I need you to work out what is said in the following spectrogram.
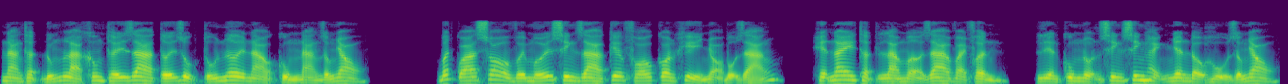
nàng thật đúng là không thấy ra tới dục tú nơi nào cùng nàng giống nhau. Bất quá so với mới sinh ra kia phó con khỉ nhỏ bộ dáng, hiện nay thật là mở ra vài phần, liền cùng nộn sinh sinh hạnh nhân đậu hủ giống nhau.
